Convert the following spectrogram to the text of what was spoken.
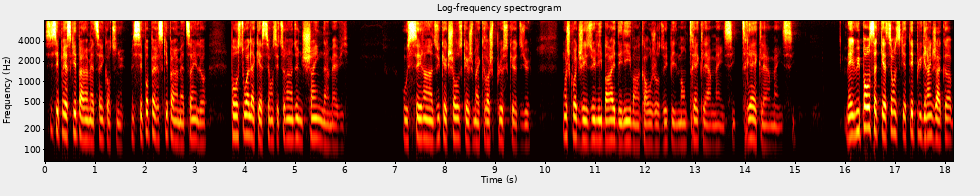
Si c'est prescrit par un médecin, continue. Mais si ce n'est pas prescrit par un médecin, là, pose-toi la question, c'est-tu rendu une chaîne dans ma vie? Ou c'est rendu quelque chose que je m'accroche plus que Dieu? Moi, je crois que Jésus libère des livres encore aujourd'hui, puis il le montre très clairement ici, très clairement ici. Mais il lui pose cette question, est-ce qu'il était plus grand que Jacob?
